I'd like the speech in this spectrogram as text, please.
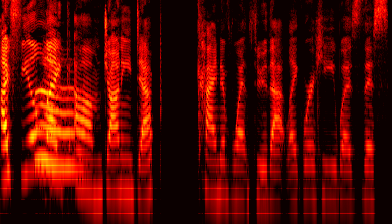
I feel like um Johnny Depp kind of went through that, like where he was this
